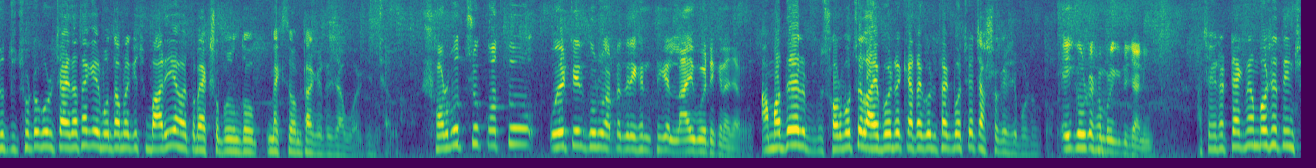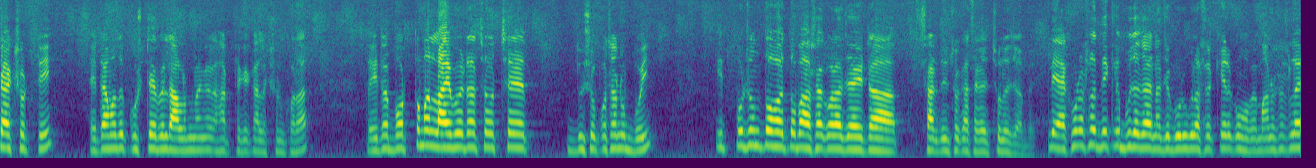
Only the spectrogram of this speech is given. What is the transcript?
যদি ছোট গরু চাহিদা থাকে এর মধ্যে আমরা কিছু বাড়িয়ে হয়তো একশো পর্যন্ত ম্যাক্সিমাম টার্গেটে যাব আর কি ইনশাল্লাহ সর্বোচ্চ কত ওয়েটের গরু আপনাদের এখান থেকে লাইভ ওয়েটে কেনা যাবে? আমাদের সর্বোচ্চ লাইভ ওয়েটের ক্যাটাগরি থাকবে হচ্ছে চারশো কেজি পর্যন্ত। এই গরুটা সম্পর্কে একটু জানি। আচ্ছা এটা ট্যাগ নাম্বার হচ্ছে তিনশো একষট্টি। এটা আমাদের কুষ্টিয়াবেল আলমডাঙ্গার হাট থেকে কালেকশন করা। তো এটা বর্তমান লাইভ ওয়েট আছে হচ্ছে দুশো পঁচানব্বই। ঈদ পর্যন্ত হয়তো বা আশা করা যায় এটা সাড়ে তিনশো কাছাকাছি চলে যাবে। এখন আসলে দেখলে বোঝা যায় না যে গরুগুলো আসলে কীরকম হবে। মানুষ আসলে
